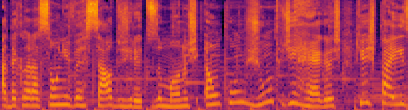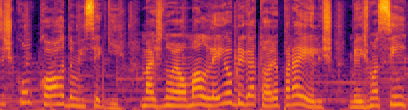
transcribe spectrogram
A Declaração Universal dos Direitos Humanos é um conjunto de regras que os países concordam em seguir, mas não é uma lei obrigatória para eles. Mesmo assim,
